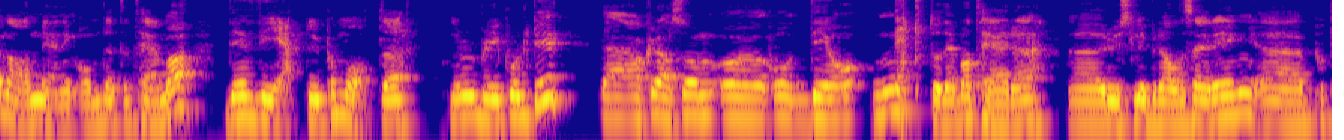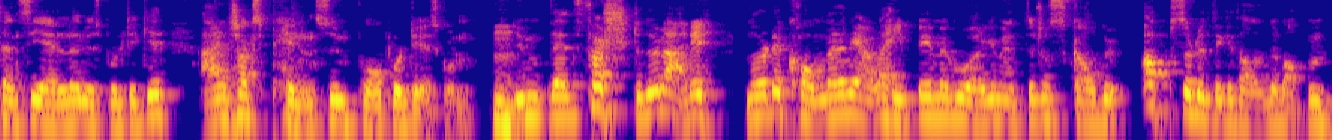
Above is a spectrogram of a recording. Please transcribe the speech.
en annen mening om dette temaet. Det vet du på en måte når du blir politi. Det er akkurat som å- å det å nekte å debattere eh, rusliberalisering, eh, potensielle ruspolitikker, er en slags pensum på Politihøgskolen. Mm. Du, det første du lærer når det kommer en jævla hippie med gode argumenter, så skal du absolutt ikke ta den debatten.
